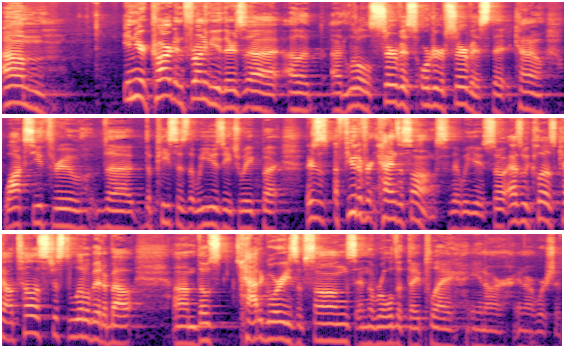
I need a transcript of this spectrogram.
Um, in your card in front of you, there's a, a, a, little service, order of service that kind of walks you through the, the pieces that we use each week. But there's a few different kinds of songs that we use. So as we close, Cal, tell us just a little bit about um, those categories of songs and the role that they play in our, in our worship.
